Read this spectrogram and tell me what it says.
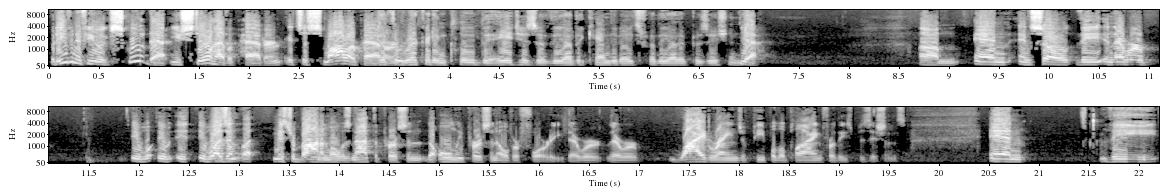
But even if you exclude that, you still have a pattern. It's a smaller pattern. Did the record include the ages of the other candidates for the other positions? Yeah. Um, and and so the and there were it, it, it wasn't like Mr. Bonomo was not the person the only person over 40. There were there were wide range of people applying for these positions. And the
